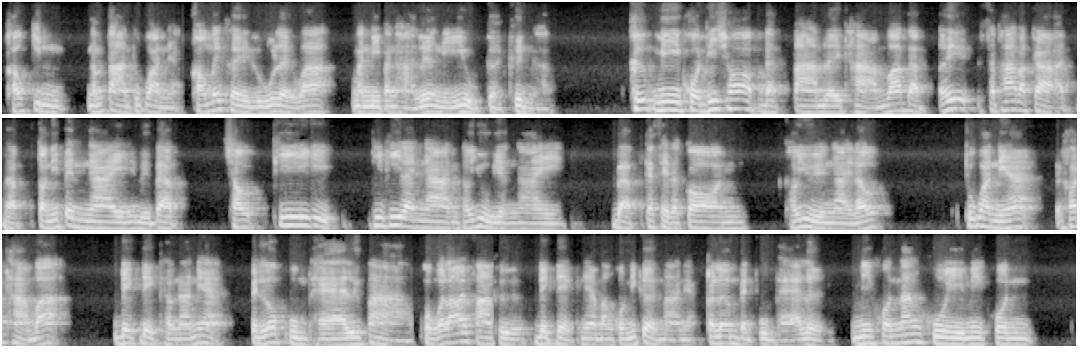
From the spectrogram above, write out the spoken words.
เขากินน้ำตาลทุกวันเนี่ย เขาไม่เคยรู้เลยว่ามันมีปัญหาเรื่องนี้อยู่เกิดขึ้นครับ คือมีคนที่ชอบแบบตามเลยถามว่าแบบ เอ้ย สภาพอากาศแบบตอนนี้เป็นไงหรือแบบชาวพี่พี่พี่แรงงานเขาอยู่ยังไง แบบเกษตรกรเขาอยู่ยังไงแล้ว ทุกวันเนี้ยเขาถามว่าเด็กๆแถวนั้นเนี่ย เป็นโรคภูมิแพ้หรือเปล่า ผมก็เล่าให้ฟังคือเด็ก ๆ เนี่ย บางคนที่เกิดมาเนี่ยก็เริ่มเป็นภูมิแพ้เลย มีคนนั่งคุยมีคน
